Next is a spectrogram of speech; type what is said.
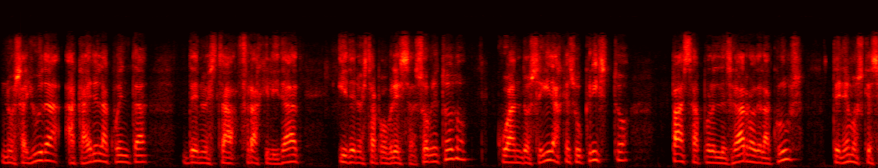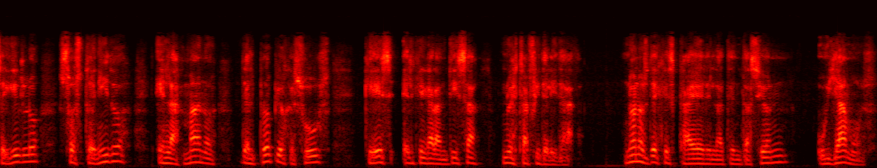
nos ayuda a caer en la cuenta de nuestra fragilidad y de nuestra pobreza, sobre todo cuando seguir a Jesucristo pasa por el desgarro de la cruz, tenemos que seguirlo sostenido en las manos del propio Jesús, que es el que garantiza nuestra fidelidad. No nos dejes caer en la tentación, huyamos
